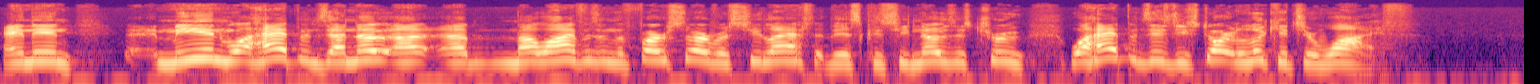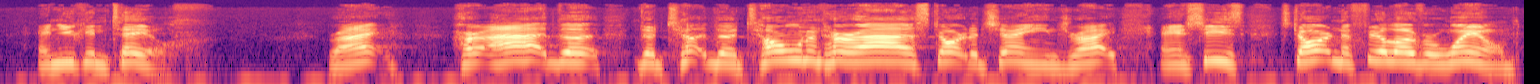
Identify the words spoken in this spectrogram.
And then men, what happens, I know I, I, my wife was in the first service, she laughs at this because she knows it's true. What happens is you start to look at your wife and you can tell, right? Her eye, the, the, t- the tone in her eyes start to change, right? And she's starting to feel overwhelmed.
